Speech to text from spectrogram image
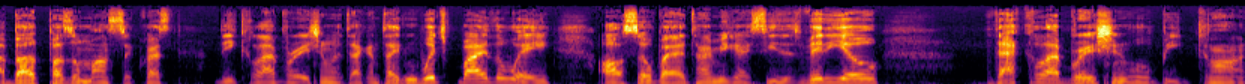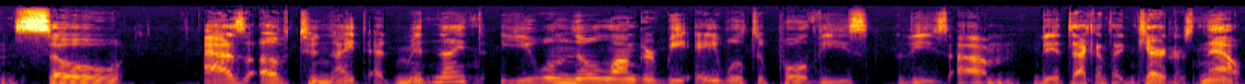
about Puzzle Monster Quest, the collaboration with Attack on Titan. Which, by the way, also by the time you guys see this video, that collaboration will be gone. So as of tonight at midnight, you will no longer be able to pull these these um the Attack on Titan characters. Now,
